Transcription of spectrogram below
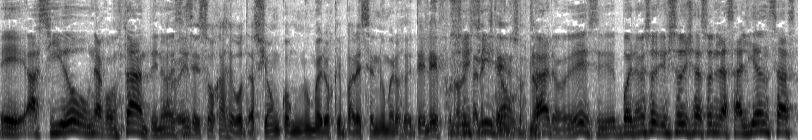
eh, ha sido una constante. ¿no? A veces hojas de votación con números que parecen números de teléfono, de tan extensos. Claro, es, eh, bueno, eso, eso ya son las alianzas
